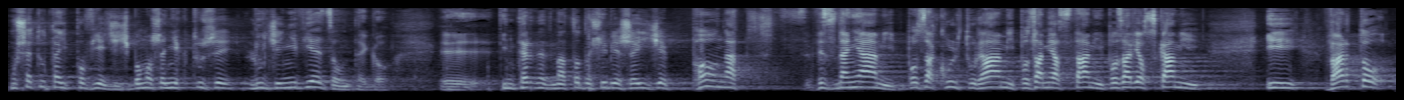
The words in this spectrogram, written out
Muszę tutaj powiedzieć, bo może niektórzy ludzie nie wiedzą tego. Y, internet ma to do siebie, że idzie ponad wyznaniami, poza kulturami, poza miastami, poza wioskami. I warto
